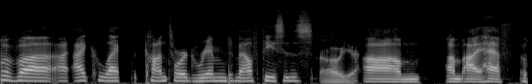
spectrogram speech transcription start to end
of uh, I, I collect contoured rimmed mouthpieces. Oh yeah. Um, um, I have a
